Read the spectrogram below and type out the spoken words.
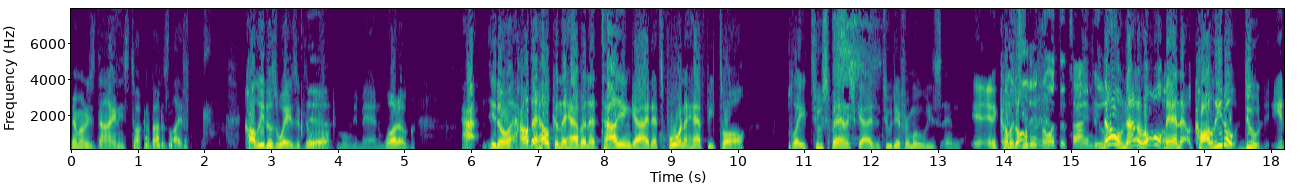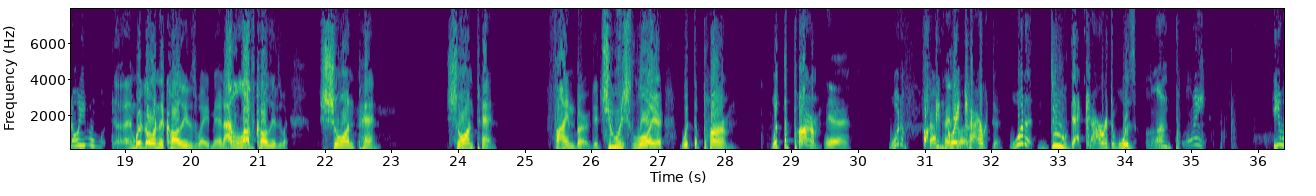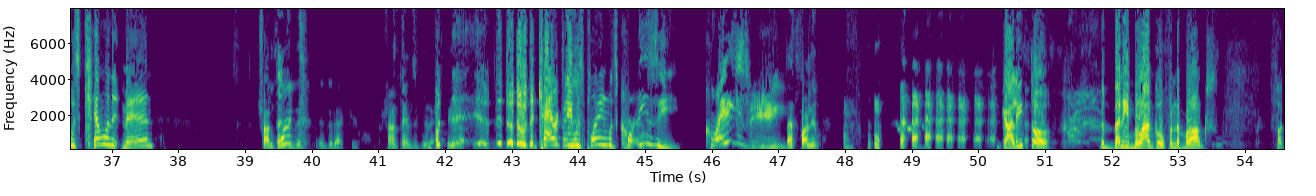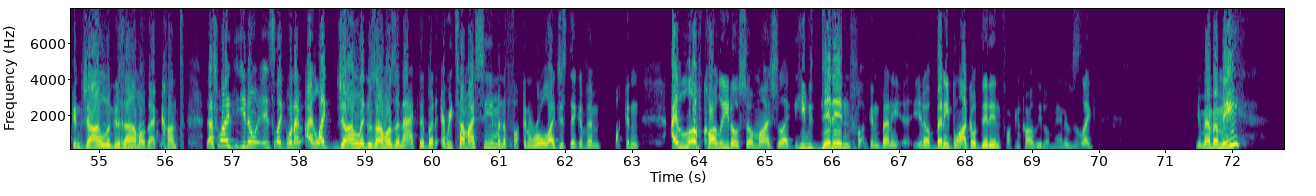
Remember when he's dying? He's talking about his life. Carlito's Way is a good Yeah. fucking movie, man. What a, how, you know, how the hell can they have an Italian guy that's four and a half feet tall play two Spanish guys in two different movies, and and it comes But you off? didn't know at the time. No, not at all, feet man. Carlito, dude, you know, even and we're going to Carlito's way, man. I love Carlito's way. Sean Penn, Sean Penn, Feinberg, the Jewish lawyer with the perm, with the perm. Yeah. What a fucking great character. What a dude, that character was on point. He was killing it, man. Sean Penn's a good, a good actor. Sean Penn's a good But actor. Uh, the, He's all right. the, the, the character he was playing was crazy. Crazy. That's probably. Galito. Benny Blanco from the Bronx. Fucking John Leguizamo, that cunt. That's why, you know, it's like when I, I like John Leguizamo as an actor, but every time I see him in a fucking role, I just think of him fucking. I love Carlito so much. Like, he was did in fucking Benny, uh, you know, Benny Blanco did in fucking Carlito, man. It was just like, you remember me?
